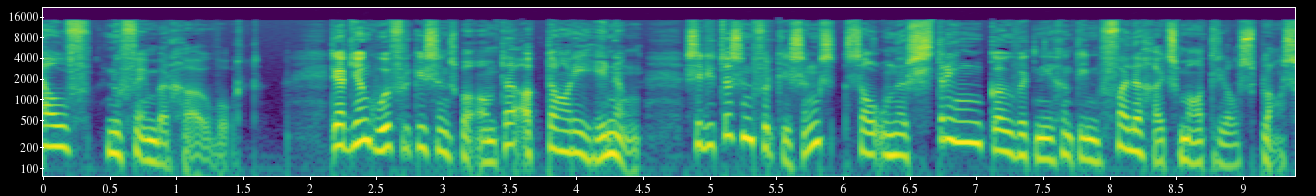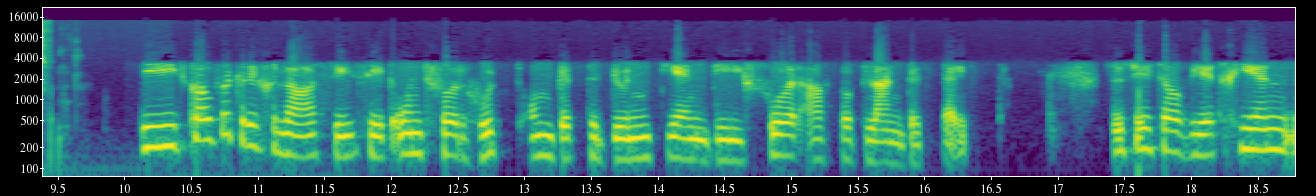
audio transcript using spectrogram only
11 November gehou word. Die adjunk hoofverkiesingsbeampte, Aktari Henning, sê die tussenverkiesings sal onder streng COVID-19 veiligheidsmaatreëls plaasvind. Die COVID-regulasies het ons verhoed om dit te doen teen die vooraf beplande tyd. Soos jy sal weet, geen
